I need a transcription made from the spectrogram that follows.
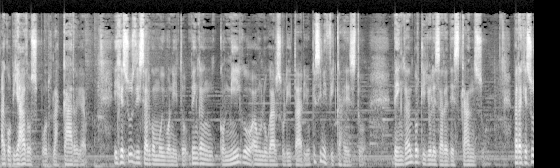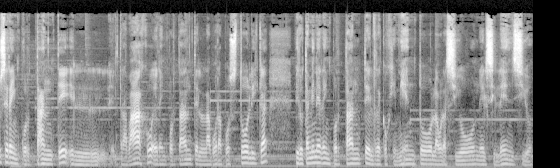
agobiados por la carga. Y Jesús dice algo muy bonito, vengan conmigo a un lugar solitario. ¿Qué significa esto? Vengan porque yo les daré descanso. Para Jesús era importante el, trabajo, era importante la labor apostólica, pero también era importante el recogimiento, la oración, el silencio,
